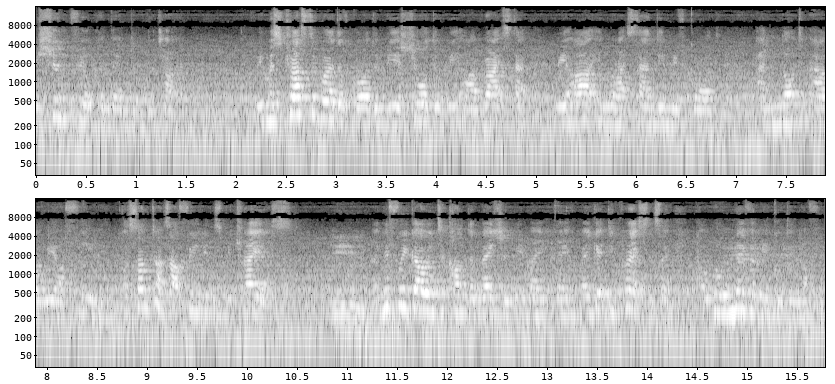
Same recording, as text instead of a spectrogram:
We shouldn't feel condemned all the time. We must trust the word of God and be assured that we are right sta- we are in right standing with God and not how we are feeling. Because sometimes our feelings betray us. Mm. And if we go into condemnation, we may, may, may get depressed and say, oh, we'll never be good enough for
